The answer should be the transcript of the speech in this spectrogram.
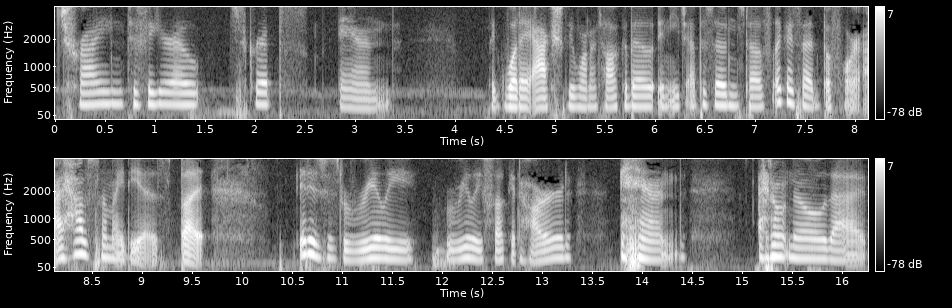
trying to figure out scripts and like what I actually want to talk about in each episode and stuff. Like I said before, I have some ideas, but it is just really, really fucking hard. And I don't know that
